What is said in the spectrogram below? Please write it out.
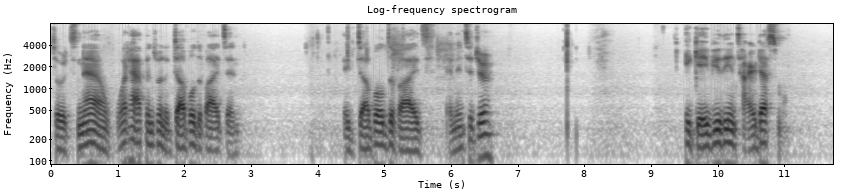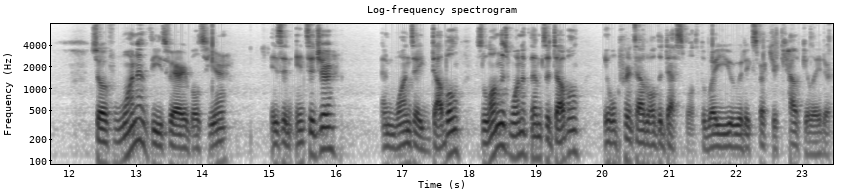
So it's now, what happens when a double divides in? A double divides an integer. It gave you the entire decimal. So if one of these variables here is an integer and one's a double, as long as one of them's a double, it will print out all the decimals the way you would expect your calculator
